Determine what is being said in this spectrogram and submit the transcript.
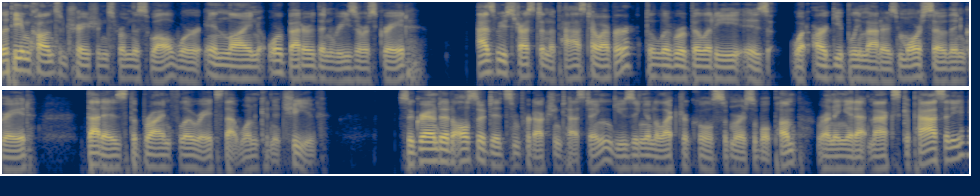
Lithium concentrations from this well were in line or better than resource grade. As we've stressed in the past, however, deliverability is what arguably matters more so than grade. That is, the brine flow rates that one can achieve. So Grounded also did some production testing using an electrical submersible pump, running it at max capacity,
